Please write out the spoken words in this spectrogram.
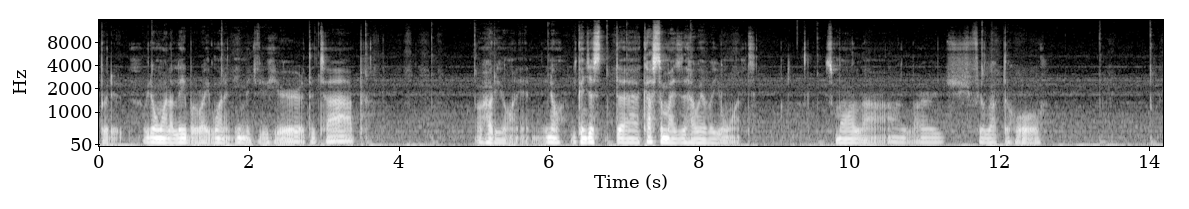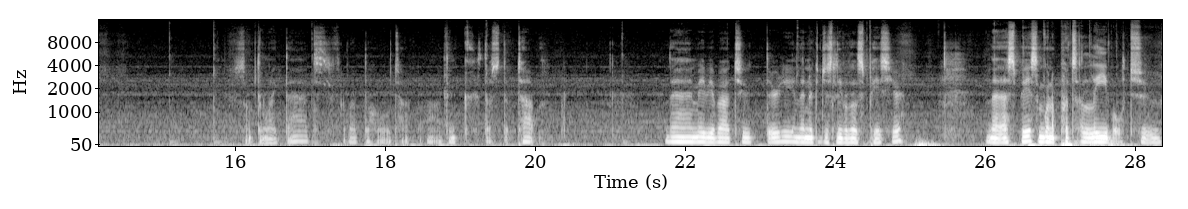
put it we don't want a label right? We want an image view here at the top. Or how do you want it? You know you can just uh, customize it however you want. Small uh, large fill up the whole something like that. Fill up the whole top. Uh, I think that's the top. Then maybe about 230 and then we could just leave a little space here. And that space I'm gonna put a label to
